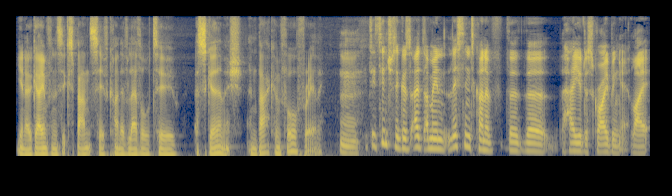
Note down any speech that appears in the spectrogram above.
you know, going from this expansive kind of level to a skirmish and back and forth, really. Mm. It's, it's interesting because I, I mean, listening to kind of the the how you're describing it, like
